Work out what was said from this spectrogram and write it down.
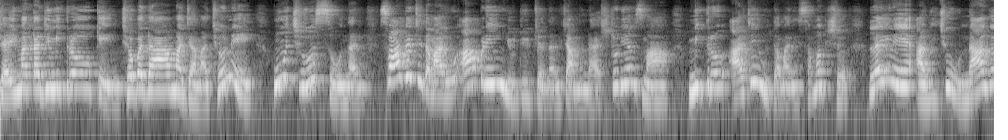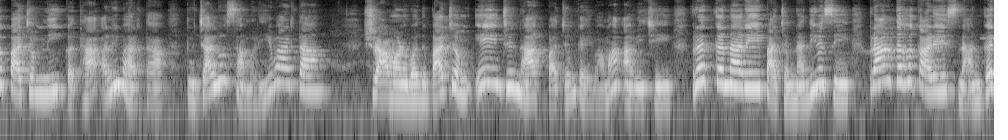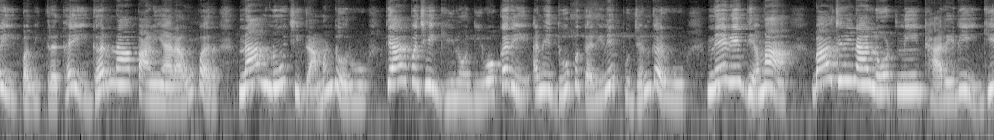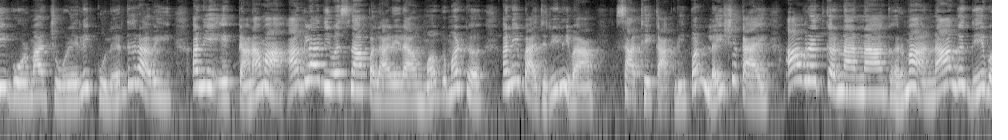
જય માતાજી મિત્રો, કેમ છો બધા? મજામાં છો ને? હું છું સોનલ. સ્વાગત છે તમારું આપણી યુટ્યુબ ચેનલ ચામુંડા સ્ટુડિયોઝમાં. મિત્રો, આજે હું તમારી સમક્ષ લઈને આવી છું નાગ પાંચમની કથા અને વાર્તા. તો ચાલો સાંભળીએ વાર્તા. શ્રાવણ વદ પાંચમ એ જ નાગ પાંચમ કહેવામાં આવે છે. વ્રત કરનારે પાંચમના દિવસે પ્રાંતઃકાળે સ્નાન કરી પવિત્ર થઈ ઘરના પાણીયારા ઉપર નાગનું ચિત્રામણ દોરવું. ત્યાર પછી ઘીનો દીવો કરી અને ધૂપ કરીને પૂજન કરવું. નૈવેદ્યમાં બાજરીના લોટની ઠારેલી ઘી ગોળમાં ચોળેલી કુલેર ધરાવી અને એક ટાણામાં આગલા દિવસના પલાળેલા મગ મઠ અને બાજરી લેવા. સાથે કાકડી પણ લઈ શકાય. આ વ્રત કરનારના ઘરમાં નાગદેવ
